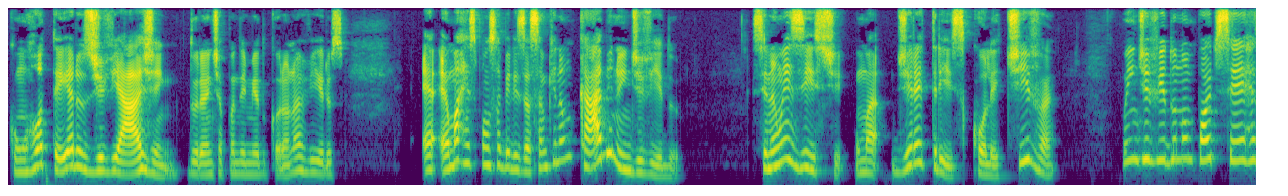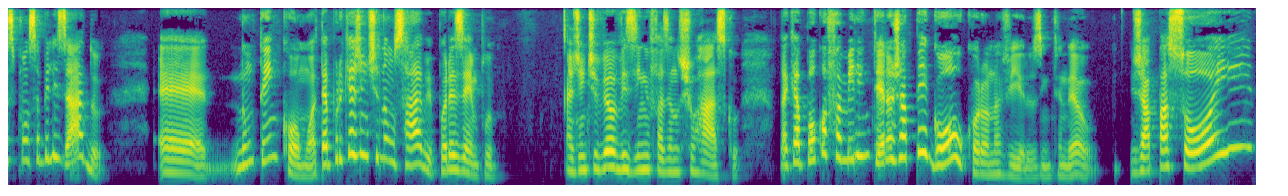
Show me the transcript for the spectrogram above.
com roteiros de viagem durante a pandemia do coronavírus. É, é uma responsabilização que não cabe no indivíduo. Se não existe uma diretriz coletiva, o indivíduo não pode ser responsabilizado. É, não tem como. Até porque a gente não sabe, por exemplo, a gente vê o vizinho fazendo churrasco. Daqui a pouco a família inteira já pegou o coronavírus, entendeu? Já passou e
